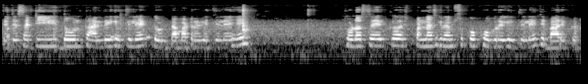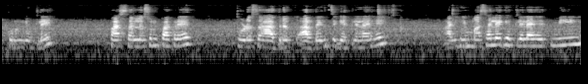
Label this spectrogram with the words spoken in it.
त्याच्यासाठी दोन कांदे घेतलेले आहेत दोन टमाटर घेतलेले आहे. थोडंसं एक पन्नास ग्रॅम सुकं खोबरे घेतलेले आहे ते बारीक कट करून घेतले पाच सहा लसूण पाकळे आहेत. थोडंसं अद्रक अर्धा इंच घेतलेलं आहे. आणि हे मसाले घेतलेले आहेत मी.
